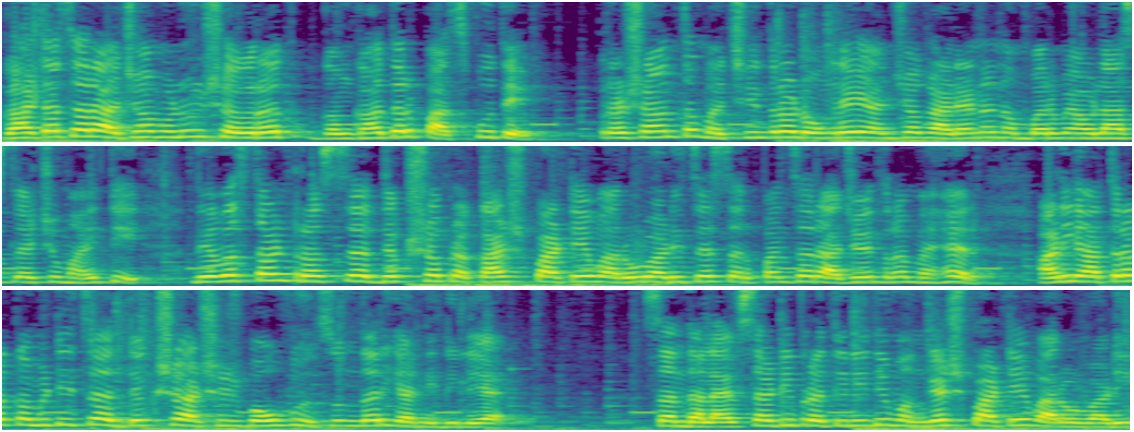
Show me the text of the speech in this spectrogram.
घाटाचा राजा म्हणून शरद गंगाधर पाचपुते प्रशांत मच्छिंद्र डोंगरे यांच्या गाड्यानं नंबर मिळवला असल्याची माहिती देवस्थान ट्रस्टचे अध्यक्ष प्रकाश पाटे वारुळवाडीचे सरपंच राजेंद्र मेहर आणि यात्रा कमिटीचे अध्यक्ष आशिष भाऊ फुलसुंदर यांनी दिली आहे. संध्या लाईव्हसाठी प्रतिनिधी मंगेश पाटे वारुळवाडी.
